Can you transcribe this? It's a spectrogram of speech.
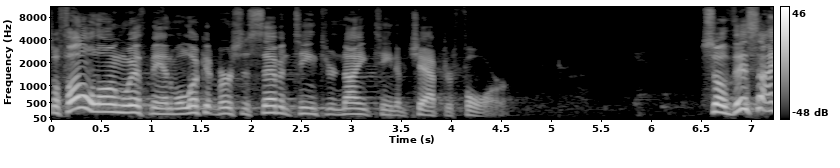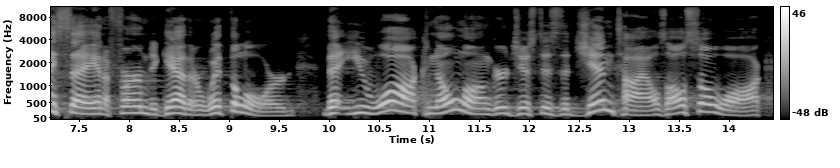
So follow along with me and we'll look at verses 17 through 19 of chapter 4. So this I say and affirm together with the Lord that you walk no longer just as the Gentiles also walk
